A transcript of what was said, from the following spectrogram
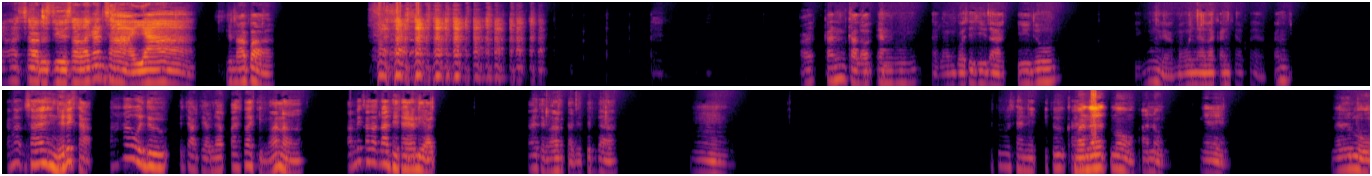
Yang harus disalahkan saya. kenapa? Kan kalau yang dalam posisi tadi itu bingung ya mau menyalahkan siapa ya kan? Karena saya sendiri gak tahu itu kejadiannya pasnya gimana. Tapi kalau tadi saya lihat saya dengar dari cerita hmm. itu saya itu kayak menurutmu anu ini menurutmu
